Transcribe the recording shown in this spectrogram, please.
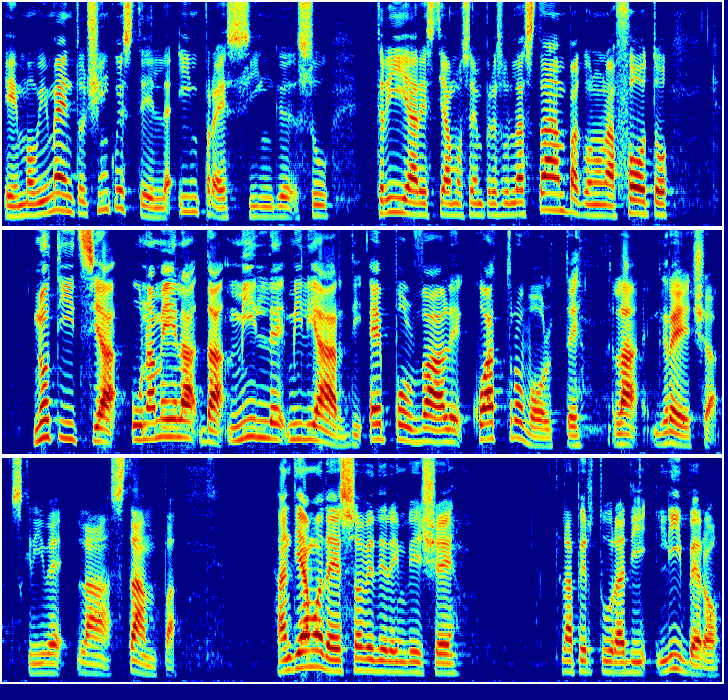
e Movimento 5 Stelle in pressing su Tria, restiamo sempre sulla stampa con una foto Notizia, una mela da mille miliardi, Apple vale quattro volte la Grecia, scrive la stampa. Andiamo adesso a vedere invece l'apertura di Libero.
